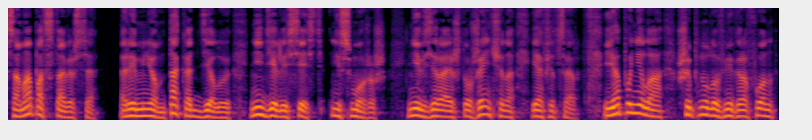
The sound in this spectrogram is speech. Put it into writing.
сама подставишься, ремнем так отделаю, неделю сесть не сможешь, невзирая, что женщина и офицер. Я поняла, — шепнула в микрофон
